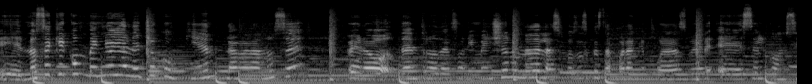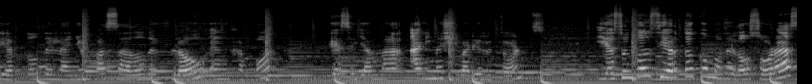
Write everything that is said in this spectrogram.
eh, no sé qué convenio hayan hecho con quién, la verdad no sé, pero dentro de Funimation una de las cosas que está para que puedas ver es el concierto del año pasado de Flow en Japón, que se llama Anime Shibari Returns. Y es un concierto como de dos horas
